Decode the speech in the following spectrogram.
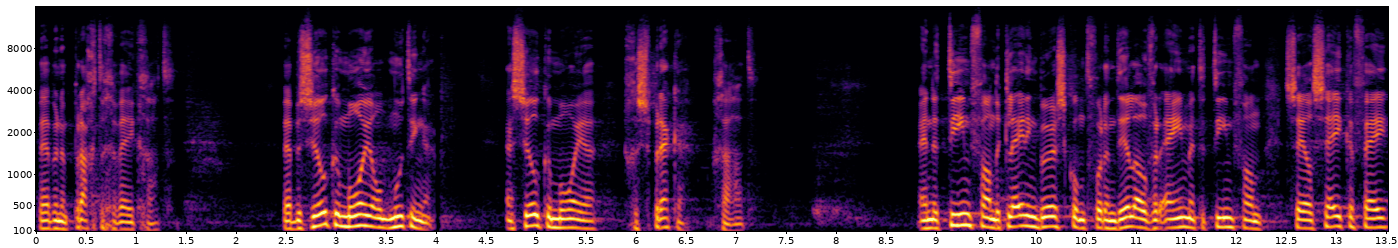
we hebben een prachtige week gehad. We hebben zulke mooie ontmoetingen en zulke mooie gesprekken gehad. En het team van de kledingbeurs komt voor een deel overeen met het team van CLC Café.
